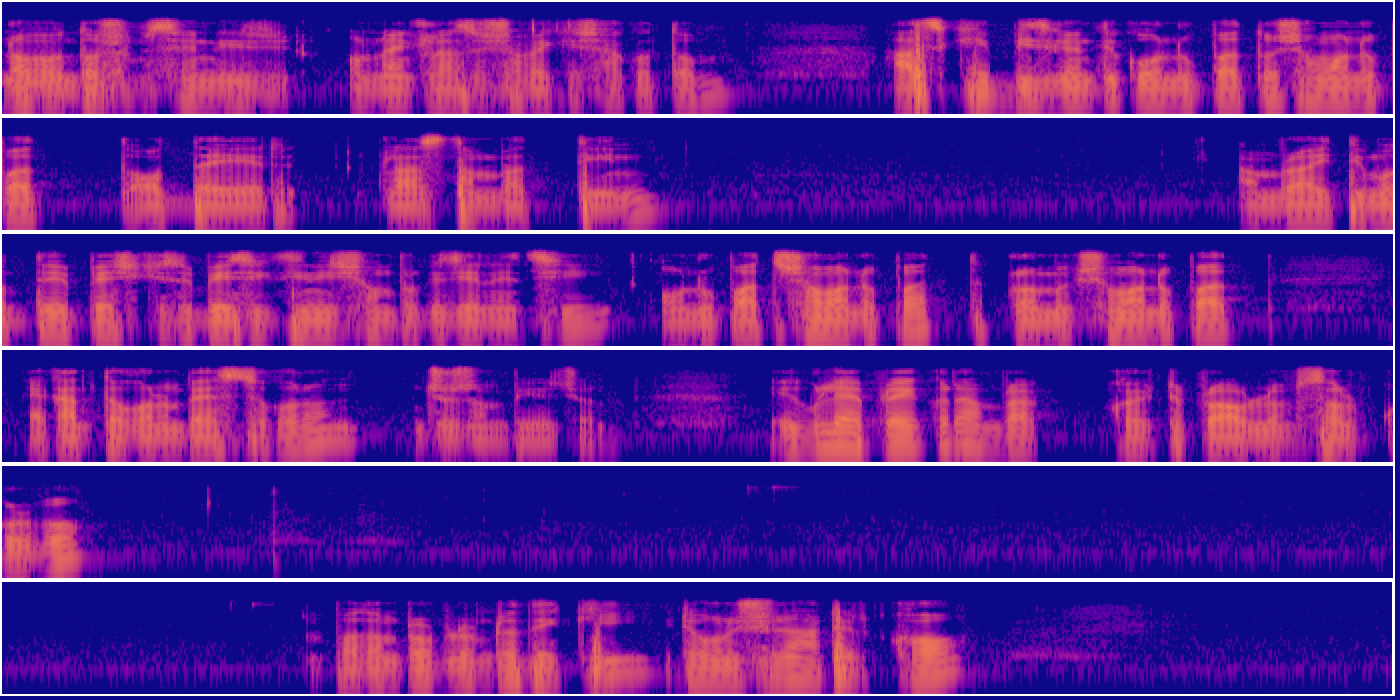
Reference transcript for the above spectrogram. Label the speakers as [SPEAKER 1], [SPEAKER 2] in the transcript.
[SPEAKER 1] নবম, দশম শ্রেণির অনলাইন ক্লাসে সবাইকে স্বাগতম। আজকে বীজগাণিতিক অনুপাত ও সমানুপাত অধ্যায়ের ক্লাস নাম্বার তিন। আমরা ইতিমধ্যে বেশ কিছু বেসিক জিনিস সম্পর্কে জেনেছি। অনুপাত, সমানুপাত, ক্রমিক সমানুপাত, একান্তকরণ, ব্যস্তকরণ, যোজন, বিয়োজন। এগুলো অ্যাপ্লাই করে আমরা কয়েকটা প্রবলেম সলভ করব। প্রথম প্রবলেমটা দেখি। এটা অনুশীলন আটের খ।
